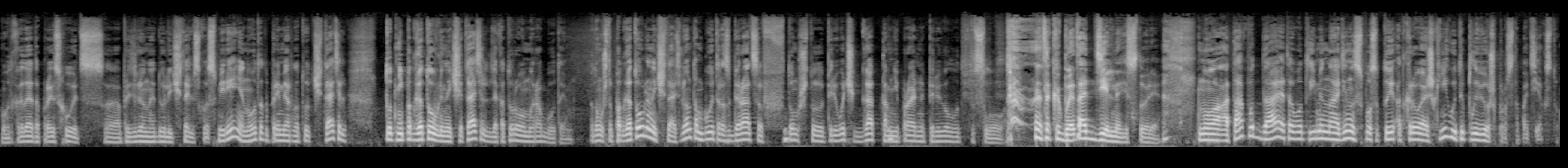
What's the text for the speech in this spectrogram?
Вот когда это происходит с определенной долей читательского смирения, ну вот это примерно тот читатель, тот неподготовленный читатель, для которого мы работаем. Потому что подготовленный читатель, он там будет разбираться в том, что переводчик гад там неправильно перевел вот это слово. Это как бы это отдельная история. Ну а так вот, да, это вот именно один из способов. Ты открываешь книгу, и ты плывешь просто по тексту.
